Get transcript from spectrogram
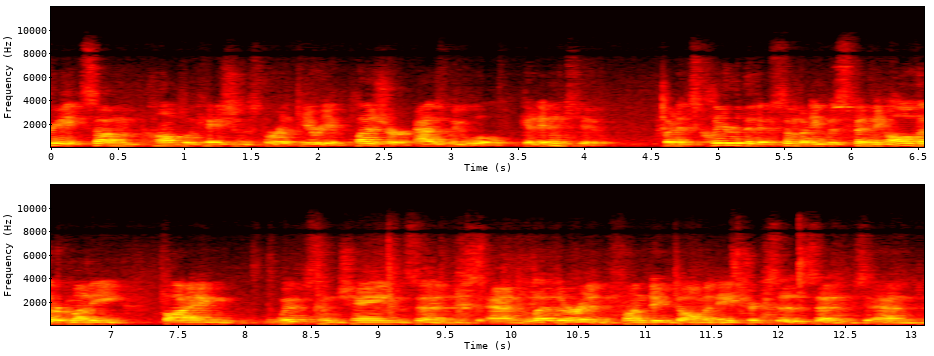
create some complications for a theory of pleasure, as we will get into. But it's clear that if somebody was spending all their money buying whips and chains and, and leather and funding dominatrixes and, and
